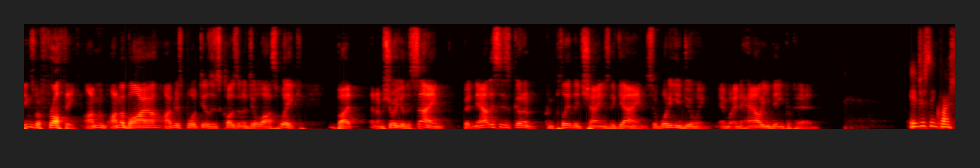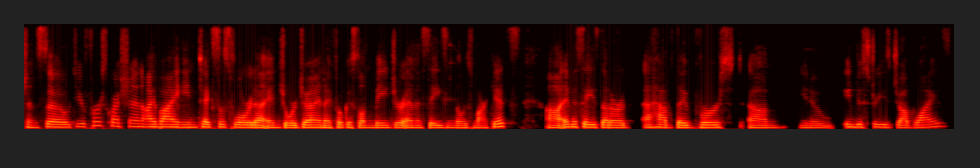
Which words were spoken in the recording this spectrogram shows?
things were frothy. I'm I'm a buyer. I've just bought deals, just closed on a deal last week. But and I'm sure you're the same. But now this is going to completely change the game. So what are you doing, and, and how are you being prepared? Interesting question. So, to your first question, I buy in Texas, Florida, and Georgia, and I focus on major MSAs in those markets. Uh, MSAs that are have diverse, um, you know, industries job wise.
